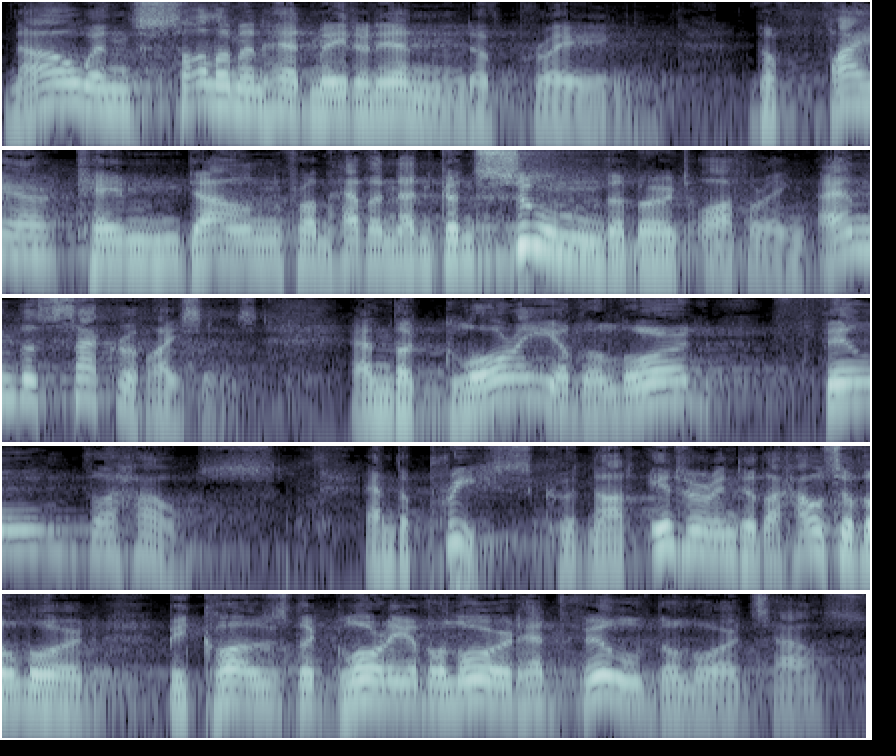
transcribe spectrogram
Now, when Solomon had made an end of praying, the fire came down from heaven and consumed the burnt offering and the sacrifices, and the glory of the Lord filled the house and the priests could not enter into the house of the Lord because the glory of the Lord had filled the Lord's house.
